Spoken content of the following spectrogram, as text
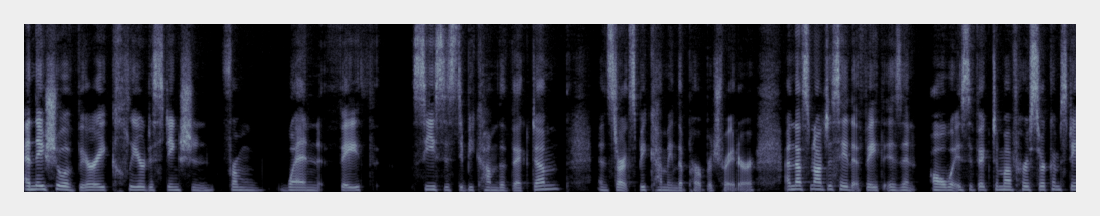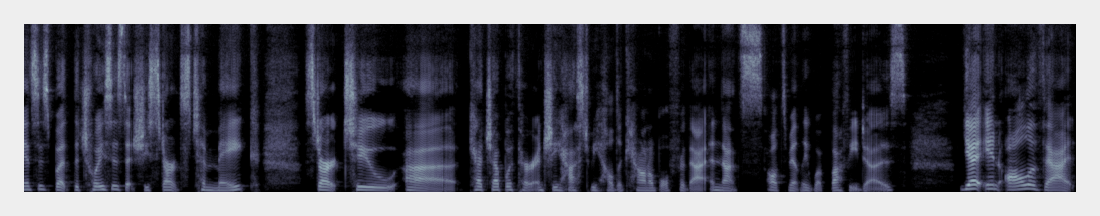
And they show a very clear distinction from when Faith ceases to become the victim and starts becoming the perpetrator. And that's not to say that Faith isn't always a victim of her circumstances, but the choices that she starts to make start to uh, catch up with her, and she has to be held accountable for that. And that's ultimately what Buffy does. Yet, in all of that,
